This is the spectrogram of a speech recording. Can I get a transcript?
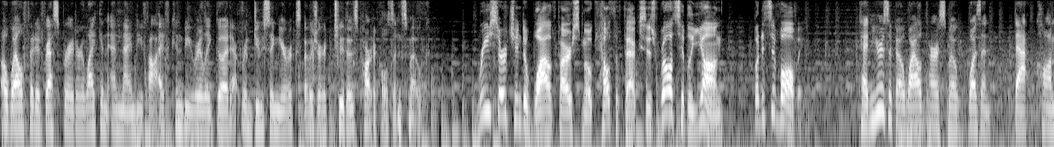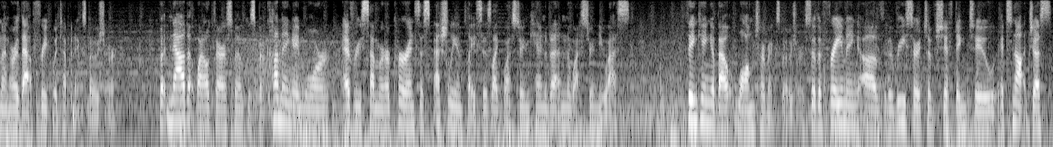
a well-fitted respirator like an N95 can be really good at reducing your exposure to those particles and smoke. Research into wildfire smoke health effects is relatively young, but it's evolving. 10 years ago, wildfire smoke wasn't that common or that frequent of an exposure. But now that wildfire smoke is becoming a more every summer occurrence, especially in places like Western Canada and the Western US, thinking about long-term exposure. So the framing of the research of shifting to it's not just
